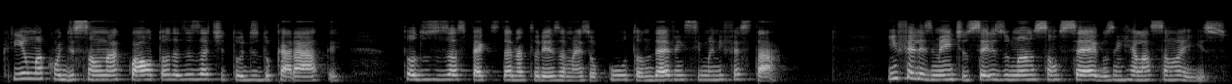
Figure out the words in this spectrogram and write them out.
cria uma condição na qual todas as atitudes do caráter, todos os aspectos da natureza mais oculta devem se manifestar. Infelizmente, os seres humanos são cegos em relação a isso.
